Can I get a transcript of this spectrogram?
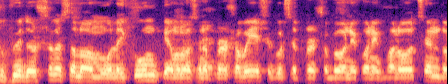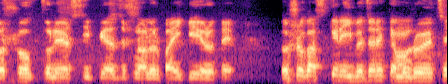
সুপ্রিয় দর্শক, আসসালামু আলাইকুম। কেমন আছেন আপনারা সবাই? আশা করছি আপনারা সবাই অনেক অনেক ভালো আছেন। দর্শক, চলে আসছি পেঁয়াজ, রসুন, আলুর পাইকারি এরোতে দর্শক, আজকের এই বাজারে কেমন রয়েছে?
